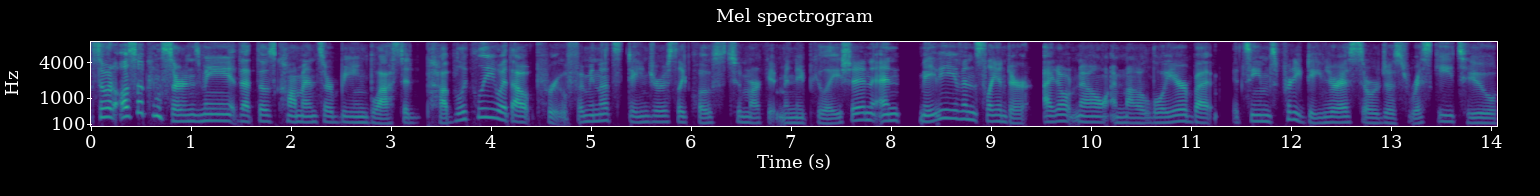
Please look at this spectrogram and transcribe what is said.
So it also concerns me that those comments are being blasted publicly without proof. I mean, that's dangerously close to market manipulation and maybe even slander. I don't know. I'm not a lawyer, but it seems pretty dangerous or just risky to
